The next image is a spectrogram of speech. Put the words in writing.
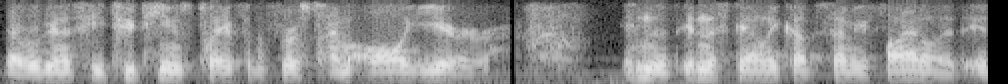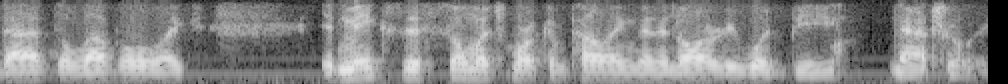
that we're going to see two teams play for the first time all year in the in the Stanley Cup semifinal. It, it adds a level like it makes this so much more compelling than it already would be naturally.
